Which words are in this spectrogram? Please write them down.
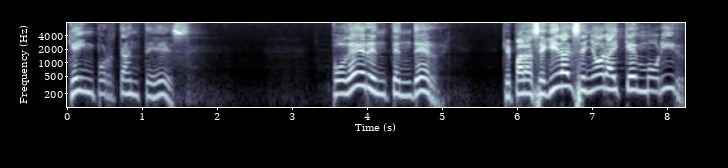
Qué importante es poder entender que para seguir al Señor hay que morir.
